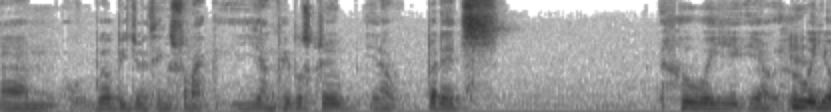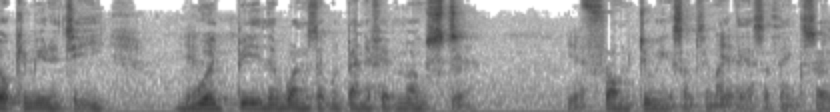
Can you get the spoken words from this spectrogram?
um, we'll be doing things for like young people's group, you know, but it's who are you, you know, who Yeah. in your community Yeah. would be the ones that would benefit most yeah yeah from doing something like this, I think. So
